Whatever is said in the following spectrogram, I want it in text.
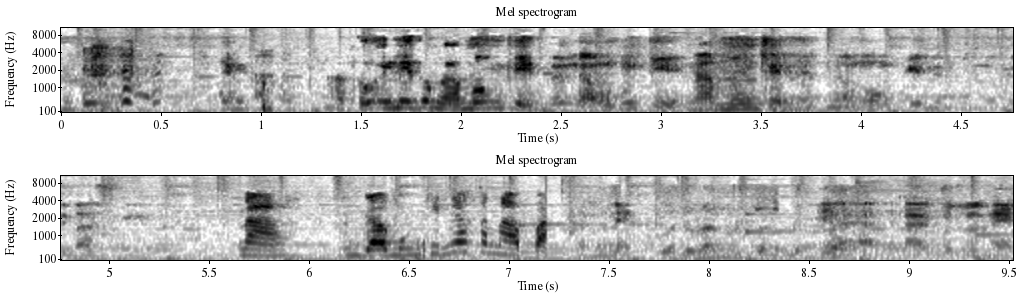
Yang satu ini tuh nggak mungkin, Itu nggak mungkin. nggak mungkin ya. Nggak mungkin itu multitasking. Nah, nggak mungkinnya kenapa? Nek, gue duluan lu duluan. Lu Ya, nah, gue dulu nih.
